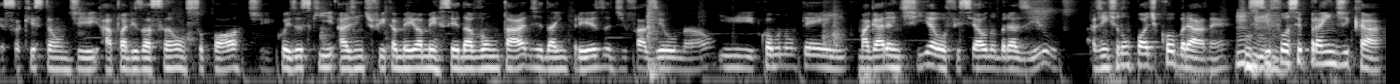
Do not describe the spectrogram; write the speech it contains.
essa questão de atualização, suporte, coisas que a gente fica meio à mercê da vontade da empresa de fazer ou não. E como não tem uma garantia oficial no Brasil, a gente não pode cobrar, né? Uhum. Se fosse para indicar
